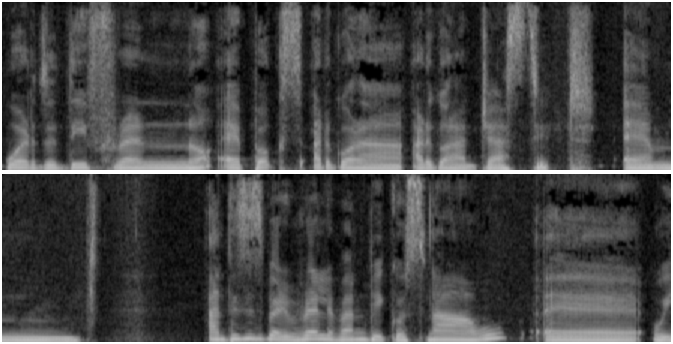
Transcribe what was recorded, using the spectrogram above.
where the different no, epochs are gonna are gonna adjust it. Um, and this is very relevant because now uh, we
